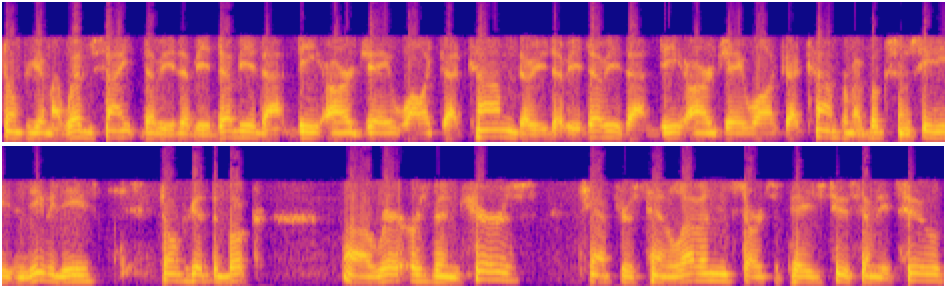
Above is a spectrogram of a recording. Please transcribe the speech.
Don't forget my website, www.drjwallach.com, www.drjwallach.com for my books and CDs and DVDs. Don't forget the book, uh, Rare Earths and Cures, chapters 10 11, starts at page 272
